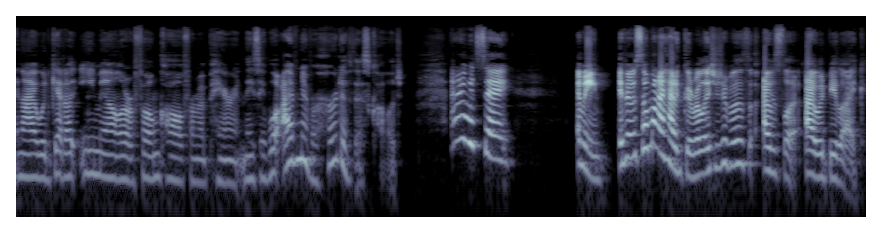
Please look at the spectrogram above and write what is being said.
and I would get an email or a phone call from a parent and they say, Well, I've never heard of this college. And I would say, I mean, if it was someone I had a good relationship with, I was I would be like,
